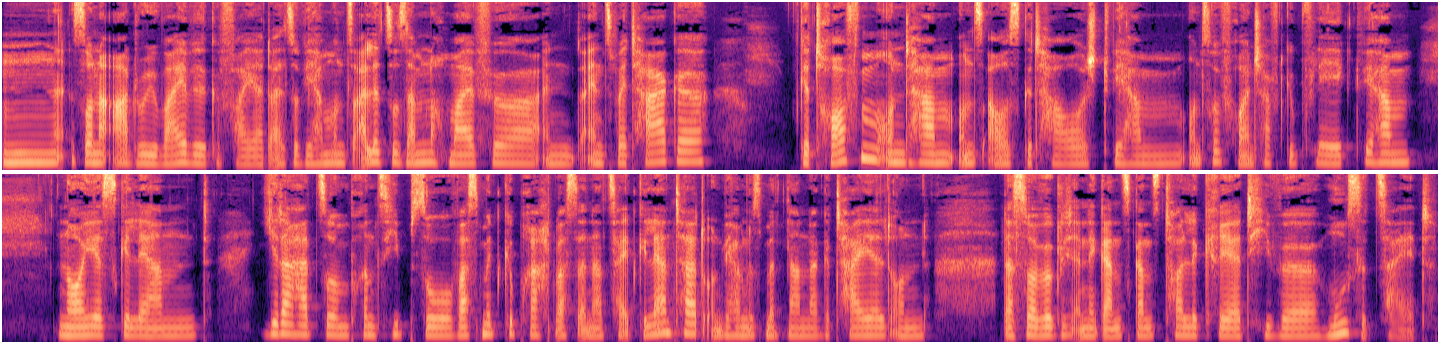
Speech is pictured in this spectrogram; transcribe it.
mm, so eine Art Revival gefeiert. Also wir haben uns alle zusammen nochmal für ein, ein, zwei Tage getroffen und haben uns ausgetauscht. Wir haben unsere Freundschaft gepflegt. Wir haben Neues gelernt. Jeder hat so im Prinzip so was mitgebracht, was er in der Zeit gelernt hat und wir haben das miteinander geteilt und das war wirklich eine ganz, ganz tolle kreative Mußezeit.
